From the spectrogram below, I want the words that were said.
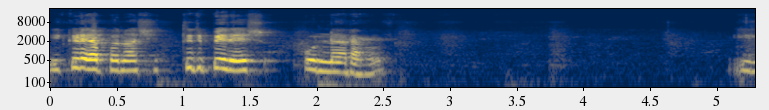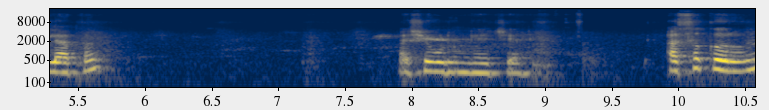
इकडे आपण अशी तिरपी रेष ओढणार आहोत. हिला आपण अशी ओढून घ्यायची आहे. असं करून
